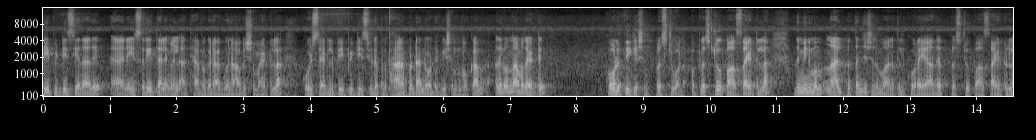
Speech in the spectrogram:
പി പി ടി സി അതായത് നഴ്സറി തലങ്ങളിൽ അധ്യാപകരാകുവാൻ ആവശ്യമായിട്ടുള്ള കോഴ്സ് ആയിട്ടുള്ള പി പി ടി സിയുടെ പ്രധാനപ്പെട്ട നോട്ടിഫിക്കേഷൻ നോക്കാം. അതിൽ ഒന്നാമതായിട്ട് ക്വാളിഫിക്കേഷൻ പ്ലസ് ടു ആണ്. അപ്പോൾ പ്ലസ് ടു പാസ്സായിട്ടുള്ള അത് മിനിമം നാൽപ്പത്തഞ്ച് ശതമാനത്തിൽ കുറയാതെ പ്ലസ് ടു പാസ്സായിട്ടുള്ള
